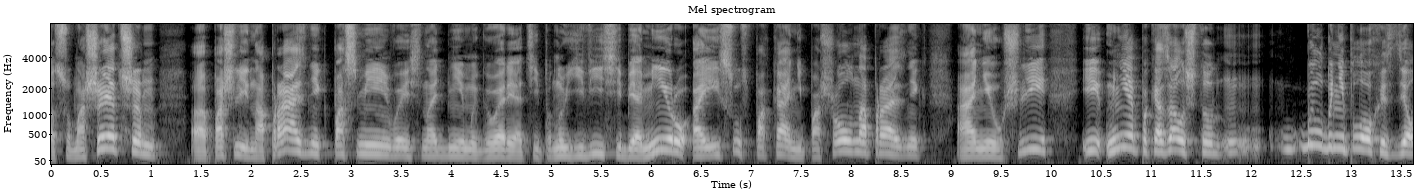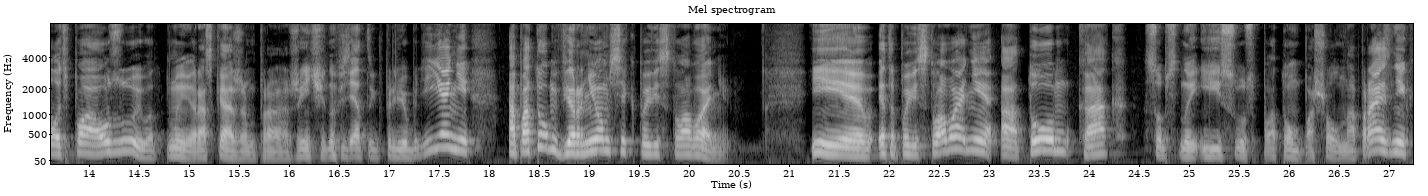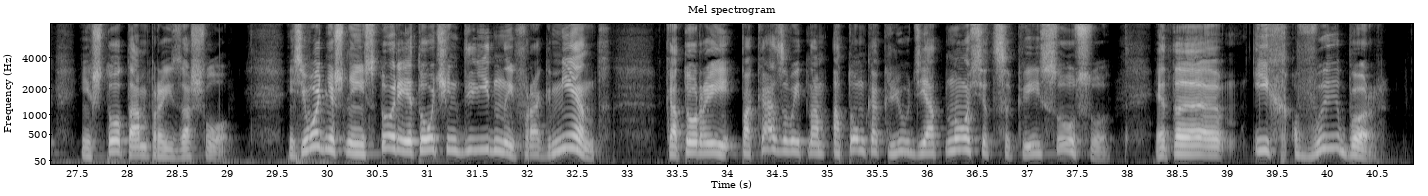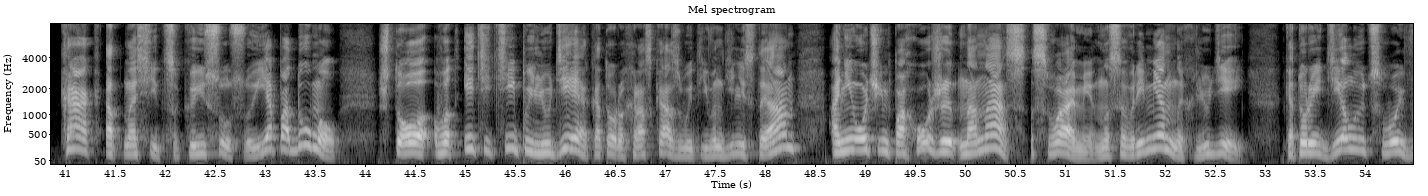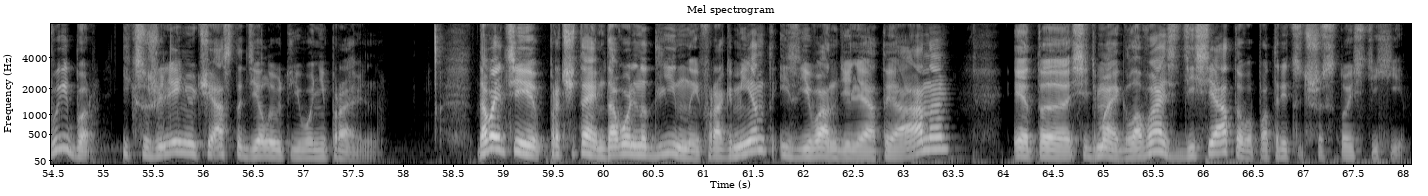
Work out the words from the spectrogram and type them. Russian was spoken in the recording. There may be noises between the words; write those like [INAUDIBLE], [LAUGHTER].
сумасшедшим, э, пошли на праздник, посмеиваясь над ним и говоря, типа, ну яви себя миру, а Иисус пока не пошел на праздник, а они ушли. И мне показалось, что было бы неплохо сделать паузу, и вот мы расскажем про женщину, [LAUGHS] взятую к прелюбодеянии, а потом вернемся к повествованию. И это повествование о том, как, собственно, Иисус потом пошел на праздник и что там произошло. И сегодняшняя история – это очень длинный фрагмент, который показывает нам о том, как люди относятся к Иисусу. Это их выбор, как относиться к Иисусу. И я подумал, что вот эти типы людей, о которых рассказывает евангелист Иоанн, они очень похожи на нас с вами, на современных людей, которые делают свой выбор и, к сожалению, часто делают его неправильно. Давайте прочитаем довольно длинный фрагмент из Евангелия от Иоанна. Это 7 глава с 10 по 36 стихи.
